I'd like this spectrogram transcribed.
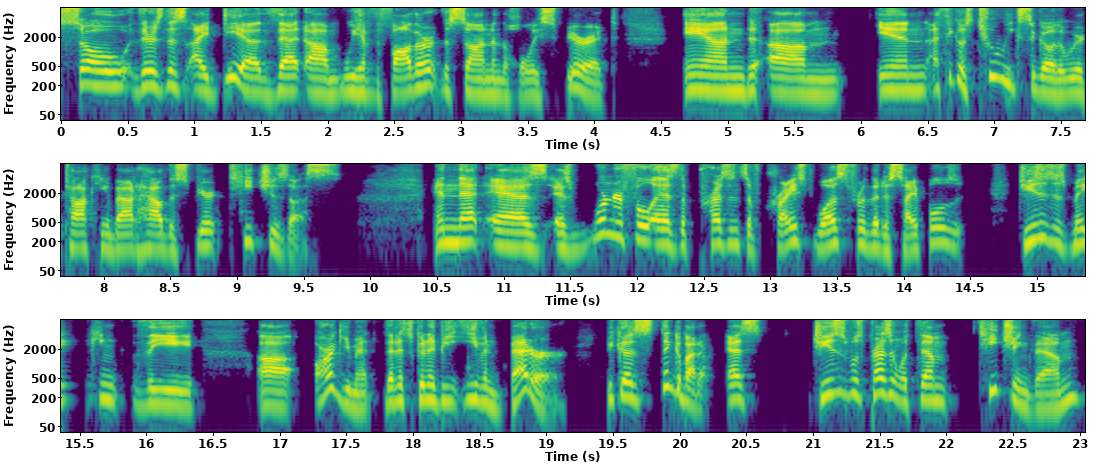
so there's this idea that um, we have the Father, the Son, and the Holy Spirit, and um, in I think it was two weeks ago that we were talking about how the Spirit teaches us, and that as as wonderful as the presence of Christ was for the disciples, Jesus is making the uh, argument that it's going to be even better. Because think about it: as Jesus was present with them, teaching them,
